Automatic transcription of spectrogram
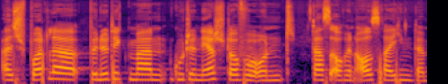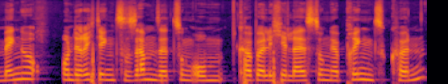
als Sportler benötigt man gute Nährstoffe und das auch in ausreichender Menge und der richtigen Zusammensetzung, um körperliche Leistungen erbringen zu können.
